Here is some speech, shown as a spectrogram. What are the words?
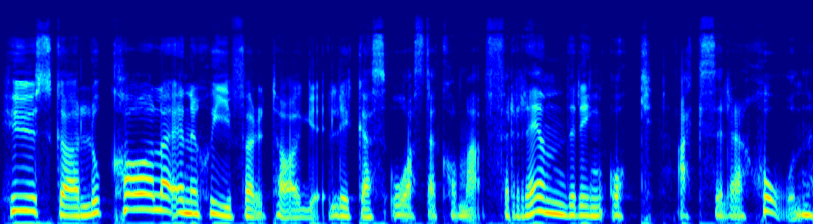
hur ska lokala energiföretag lyckas åstadkomma förändring och acceleration?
